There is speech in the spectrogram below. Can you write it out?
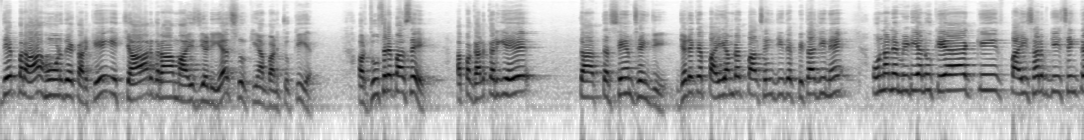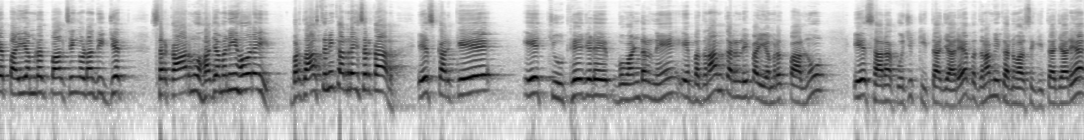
ਦੇ ਭਰਾ ਹੋਣ ਦੇ ਕਰਕੇ ਇਹ 4 ਗ੍ਰਾਮ ਆਈਸ ਜਿਹੜੀ ਹੈ ਸੁਰਖੀਆਂ ਬਣ ਚੁੱਕੀ ਹੈ। ਔਰ ਦੂਸਰੇ ਪਾਸੇ ਆਪਾਂ ਗੱਲ ਕਰੀਏ ਤਾਂ ਤਰਸੇਮ ਸਿੰਘ ਜੀ, ਜਿਹੜੇ ਕਿ ਭਾਈ ਅੰਮ੍ਰਿਤਪਾਲ ਸਿੰਘ ਜੀ ਦੇ ਪਿਤਾ ਜੀ ਨੇ ਉਹਨਾਂ ਨੇ ਮੀਡੀਆ ਨੂੰ ਕਿਹਾ ਹੈ ਕਿ ਭਾਈ ਸਰਬਜੀਤ ਸਿੰਘ ਤੇ ਭਾਈ ਅੰਮ੍ਰਿਤਪਾਲ ਸਿੰਘ ਉਹਨਾਂ ਦੀ ਜਿੱਤ ਸਰਕਾਰ ਨੂੰ ਹਜਮ ਨਹੀਂ ਹੋ ਰਹੀ, ਬਰਦਾਸ਼ਤ ਨਹੀਂ ਕਰ ਰਹੀ ਸਰਕਾਰ। ਇਸ ਕਰਕੇ ਇਹ ਝੂਠੇ ਜਿਹੜੇ ਬਵੰਡਰ ਨੇ, ਇਹ ਬਦਨਾਮ ਕਰਨ ਲਈ ਭਾਈ ਅੰਮ੍ਰਿਤਪਾਲ ਨੂੰ ਇਹ ਸਾਰਾ ਕੁਝ ਕੀਤਾ ਜਾ ਰਿਹਾ, ਬਦਨਾਮੀ ਕਰਨ ਵਾਸਤੇ ਕੀਤਾ ਜਾ ਰਿਹਾ।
